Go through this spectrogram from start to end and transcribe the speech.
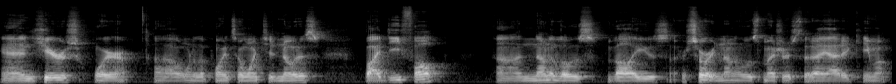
And here's where uh, one of the points I want you to notice. By default, uh, none of those values, or sorry, none of those measures that I added came up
